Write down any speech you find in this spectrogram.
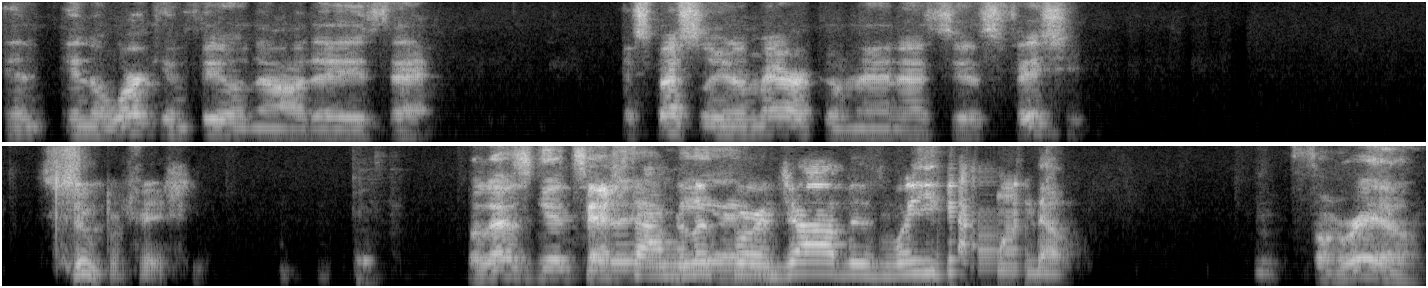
in, in the working field nowadays that especially in America, man, that's just fishy. Super fishy. But let's get to best time NBA. to look for a job is when you got one though. For real.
